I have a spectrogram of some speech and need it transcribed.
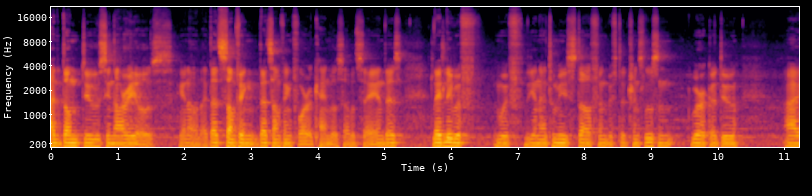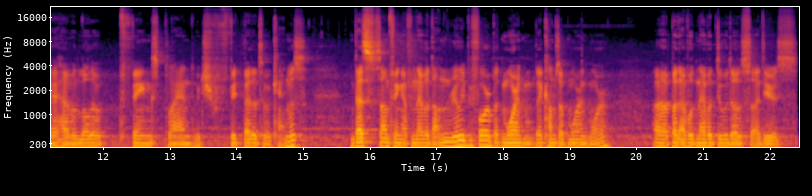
I don't do scenarios, you know, like that's something that's something for a canvas, I would say. And there's lately with with the anatomy stuff and with the translucent work I do, I have a lot of things planned which fit better to a canvas. That's something I've never done really before, but more and that comes up more and more. Uh, but I would never do those ideas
